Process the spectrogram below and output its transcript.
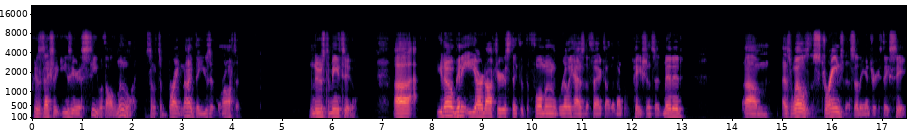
because it's actually easier to see with all the moonlight. So it's a bright night, they use it more often. News to me too. Uh, you know, many ER doctors think that the full moon really has an effect on the number of patients admitted, um, as well as the strangeness of the injuries they see.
